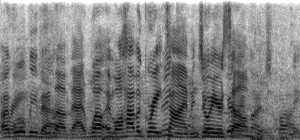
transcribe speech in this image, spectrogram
I will be back. We love that. Well, and we'll have a great Thank time. you. Enjoy Thank you very yourself. much. Bye.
